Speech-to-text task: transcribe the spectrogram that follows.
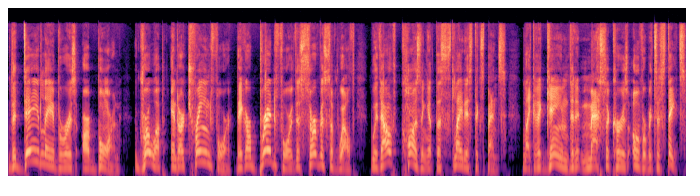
The day laborers are born, grow up, and are trained for, they are bred for the service of wealth without causing it the slightest expense, like the game that it massacres over its estates.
